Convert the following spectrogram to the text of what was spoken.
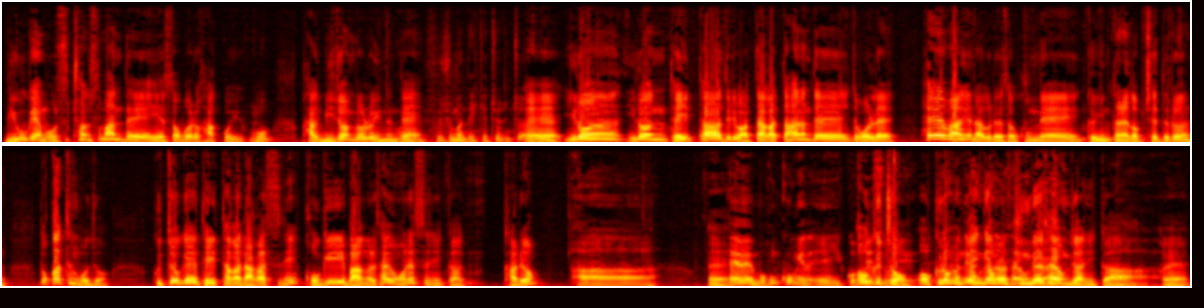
미국에 뭐 수천, 수만 대의 서버를 갖고 있고, 음. 각 리전별로 있는데, 어, 수십만 대 있겠죠, 진짜. 예, 예, 이런, 이런 데이터들이 왔다 갔다 하는데, 이제 원래 해외망이라 그래서 국내 그 인터넷 업체들은 똑같은 거죠. 그쪽에 데이터가 나갔으니, 거기 망을 사용을 했으니까, 가령, 아, 예. 해외 뭐 홍콩에 있고. 어, 그쵸. 페이스북이. 어, 그러면 땡겨면 국내 사용자니까. 아. 예.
